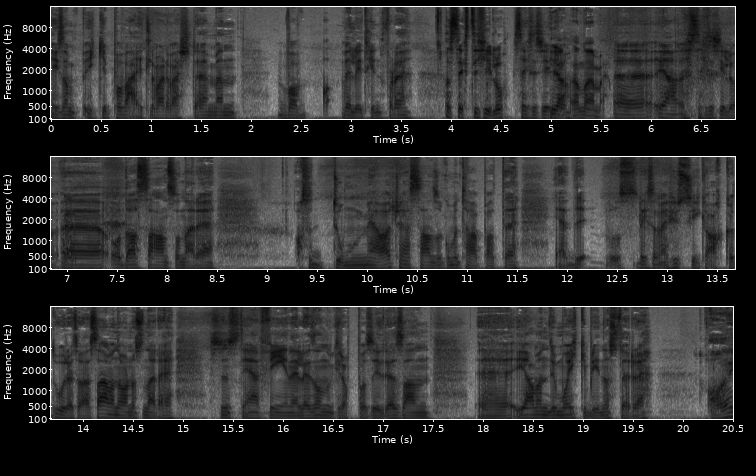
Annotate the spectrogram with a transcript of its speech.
Liksom, ikke på vei til å være det verste, men var veldig tynn for det. 60 kilo. 60 kilo. Ja, nå er jeg med. Uh, ja, 60 kilo. Uh, og da sa han sånn derre og så dum jeg var, tror jeg sa en sånn kommentar på at eh, jeg, det, liksom, jeg husker ikke akkurat ordet jeg sa, men det var noe sånn derre Syns de er fine, eller sånn kropp og så videre. Så sa han uh, ja, men du må ikke bli noe større. Oi,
